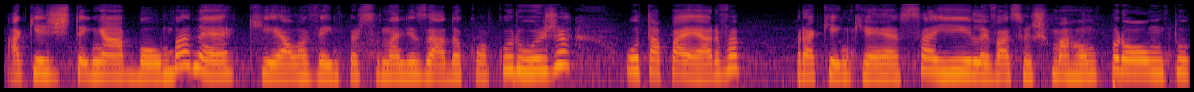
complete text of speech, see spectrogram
Aqui a gente tem a bomba, né? Que ela vem personalizada com a coruja, o tapa-erva para quem quer sair, levar seu chimarrão pronto,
